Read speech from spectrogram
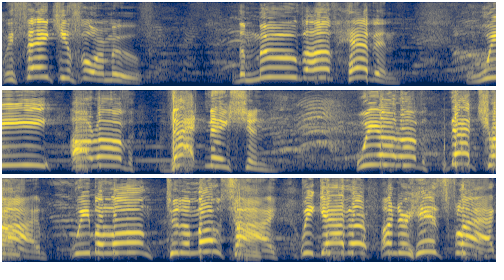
We thank you for a move, the move of heaven. We are of that nation. We are of that tribe. We belong to the Most High. We gather under His flag.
